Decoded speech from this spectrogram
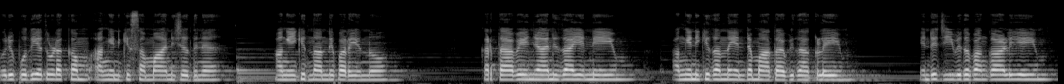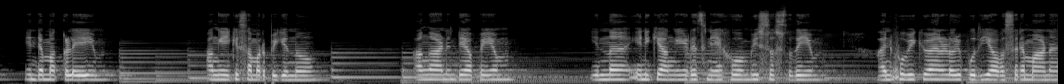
ഒരു പുതിയ തുടക്കം അങ്ങെനിക്ക് സമ്മാനിച്ചതിന് അങ്ങേക്ക് നന്ദി പറയുന്നു. കർത്താവെ ഞാനിതാ എന്നെയും അങ്ങെനിക്ക് തന്ന എന്റെ മാതാപിതാക്കളെയും എന്റെ ജീവിത പങ്കാളിയെയും എന്റെ മക്കളെയും അങ്ങേക്ക് സമർപ്പിക്കുന്നു. അങ്ങാണെന്റെ അഭയം ഇന്ന് എനിക്ക് അങ്ങയുടെ സ്നേഹവും വിശ്വസ്തതയും അനുഭവിക്കുവാനുള്ള ഒരു പുതിയ അവസരമാണ്.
